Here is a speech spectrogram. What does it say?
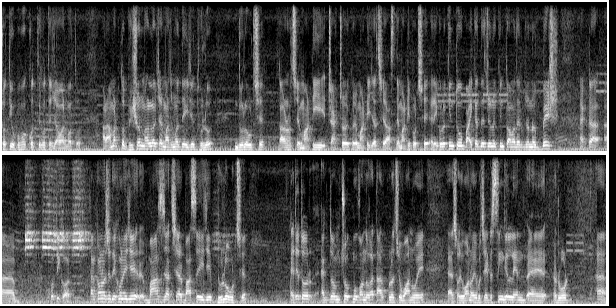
সত্যি উপভোগ করতে করতে যাওয়ার মতো। আর আমার তো ভীষণ ভালো লাগছে, আর মাঝে মধ্যে এই যে ধুলো ধুলো উঠছে। কারণ হচ্ছে মাটি ট্র্যাক্টরে করে মাটি যাচ্ছে, রাস্তায় মাটি পড়ছে। আর এগুলো কিন্তু বাইকারদের জন্য কিন্তু আমাদের জন্য বেশ একটা ক্ষতিকর। তার কারণ হচ্ছে দেখুন, এই যে বাস যাচ্ছে আর বাসে এই যে ধুলো উঠছে, এতে তোর একদম চোখ মুখ অন্ধকার। তারপর হচ্ছে one way sorry one way বলছে একটা সিঙ্গেল লেন রোড হ্যাঁ?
